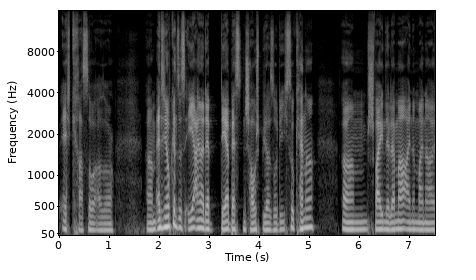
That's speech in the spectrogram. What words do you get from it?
echt krass so. Also ähm, Anthony Hopkins ist eh einer der, der besten Schauspieler, so die ich so kenne. Ähm, Schweigende Lämmer, eine meiner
